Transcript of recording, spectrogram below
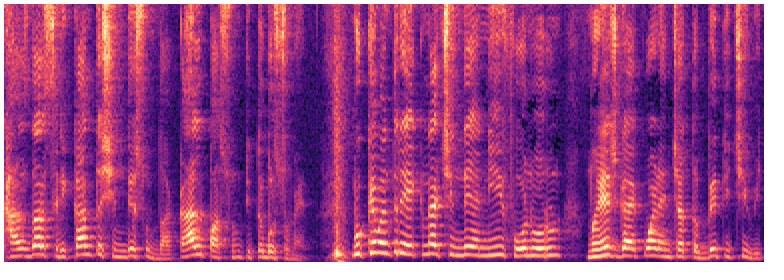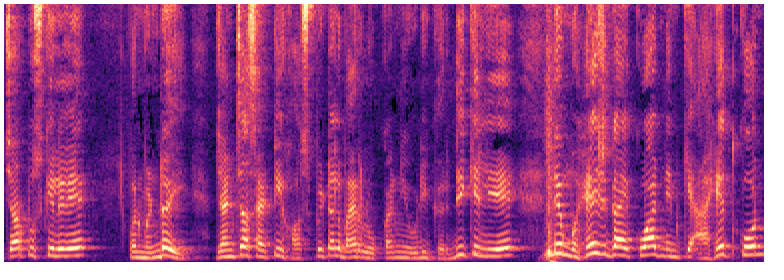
खासदार श्रीकांत शिंदे सुद्धा कालपासून तिथं बसून आहेत. मुख्यमंत्री एकनाथ शिंदे यांनी फोनवरून महेश गायकवाड यांच्या तब्येतीची विचारपूस केलेली आहे. पण मंडळी ज्यांच्यासाठी हॉस्पिटल बाहेर लोकांनी एवढी गर्दी केली आहे ते महेश गायकवाड नेमके आहेत कोण?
